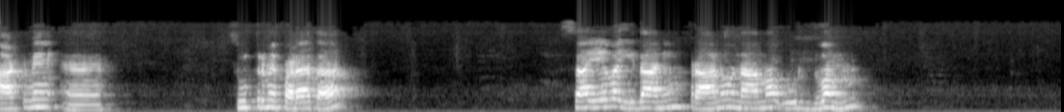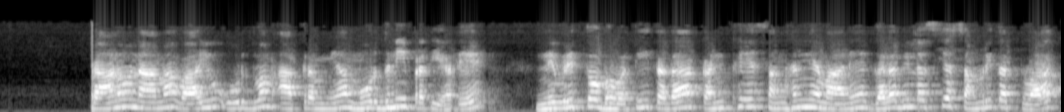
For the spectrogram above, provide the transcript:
आठवें सूत्र में पढ़ा था, स एव इदानीं प्राणो नाम ऊर्ध्वं, प्राणो नाम वायु ऊर्ध्वम् आक्रम्य मूर्ध्नि प्रतिहते, निवृत्तो भवति तदा कण्ठे संहन्यमाने गलबिलस्य संवृतत्वात्,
